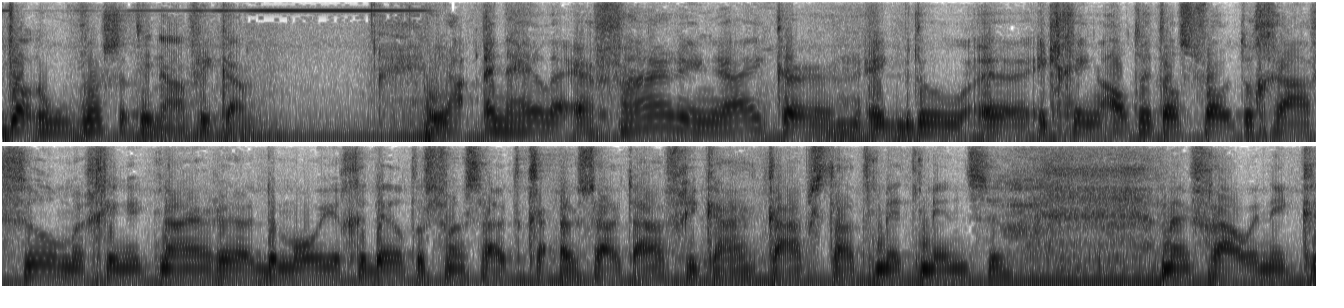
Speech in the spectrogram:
Jan, hoe was het in Afrika? Ja, een hele ervaring, rijker. Ik bedoel, eh, ik ging altijd als fotograaf filmen, ging ik naar eh, de mooie gedeeltes van Zuid- eh, Zuid-Afrika, Kaapstad, met mensen. Mijn vrouw en ik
